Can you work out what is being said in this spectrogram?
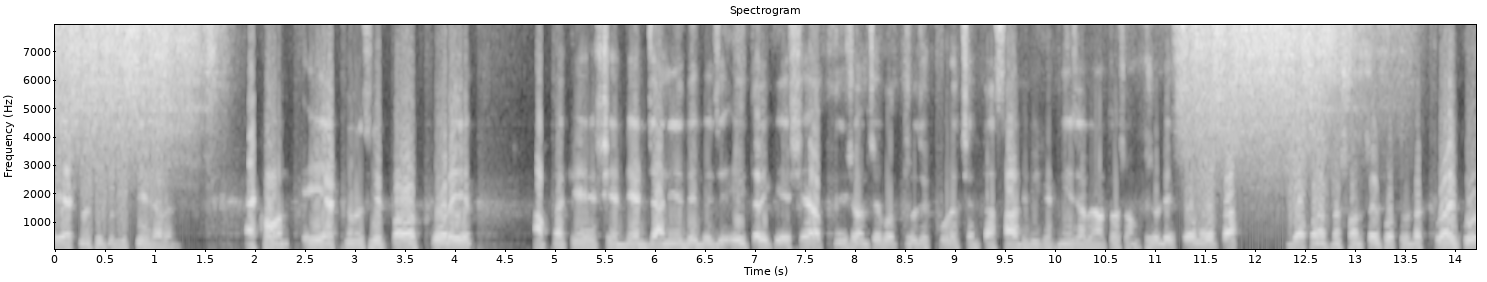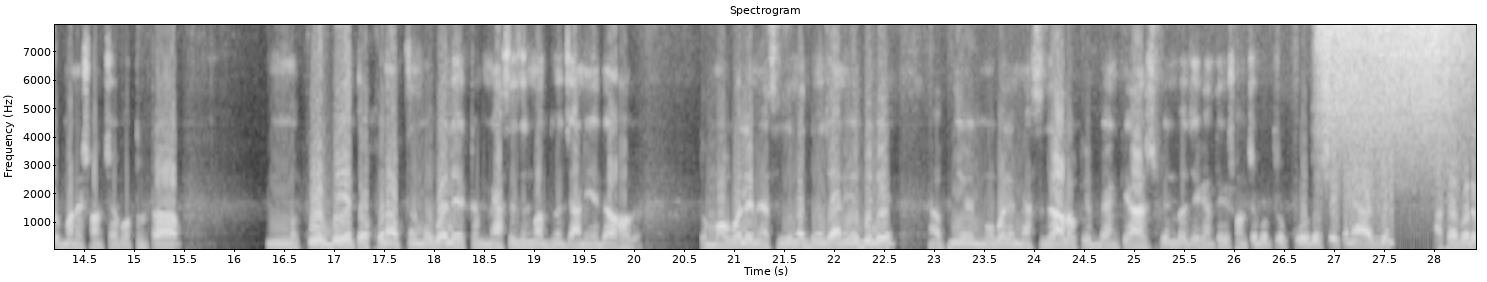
এই অ্যাকনোলেজমেন্ট স্লিপটা পেয়ে যাবেন। এখন এই অ্যাকনোলেজমেন্ট স্লিপ পাওয়ার পরে আপনাকে সে ডেট জানিয়ে দেবে যে এই তারিখে এসে আপনি সঞ্চয়পত্র যে করেছেন তার সার্টিফিকেট নিয়ে যাবেন। অর্থাৎ সংশ্লিষ্ট কর্মকর্তা যখন আপনার সঞ্চয়পত্রটা ক্রয় কর মানে সঞ্চয়পত্রটা করবে, তখন আপনার মোবাইলে একটা মেসেজের মাধ্যমে জানিয়ে দেওয়া হবে। তো মোবাইলে মেসেজের মাধ্যমে জানিয়ে দিলে আপনি ওই মোবাইলে মেসেজের আলোকে ব্যাংকে আসবেন বা যেখান থেকে সঞ্চয়পত্র করবেন সেখানে আসবেন। আসার পরে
